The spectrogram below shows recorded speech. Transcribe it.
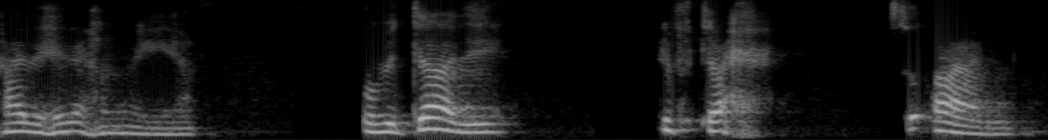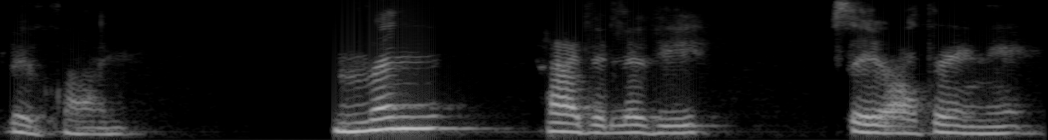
هذه الأهمية. وبالتالي تفتح سؤال بالكون من هذا الذي سيعطيني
